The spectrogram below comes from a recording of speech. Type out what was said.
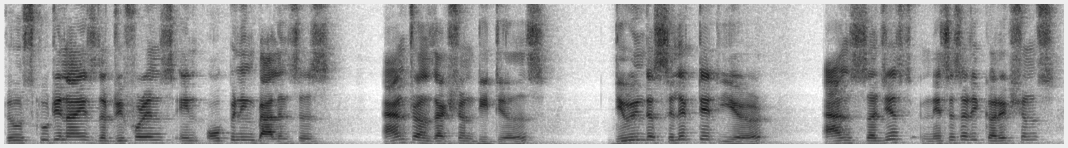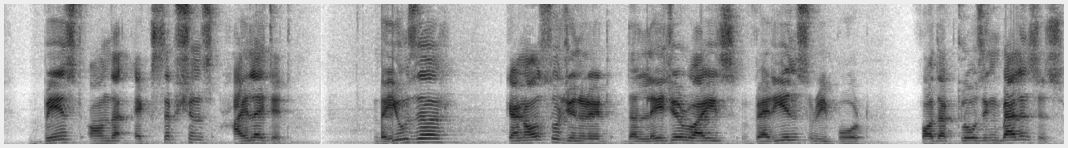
to scrutinize the difference in opening balances and transaction details during the selected year and suggest necessary corrections based on the exceptions highlighted. The user can also generate the ledger-wise variance report for the closing balances.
